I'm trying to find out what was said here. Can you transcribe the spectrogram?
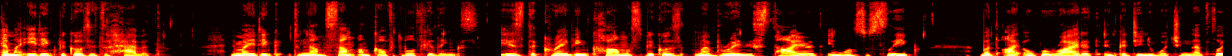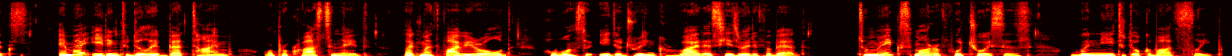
Am I eating because it's a habit? Am I eating to numb some uncomfortable feelings? Is the craving comes because my brain is tired and wants to sleep, but I override it and continue watching Netflix? Am I eating to delay bedtime or procrastinate like my five year old who wants to eat or drink right as he's ready for bed? To make smarter food choices, we need to talk about sleep.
